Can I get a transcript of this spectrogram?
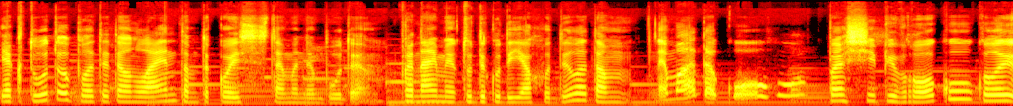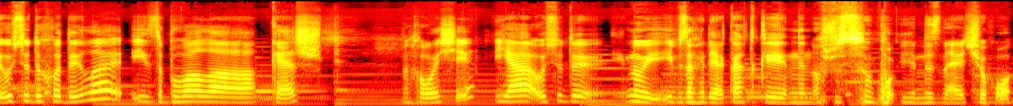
Як тут оплатити онлайн, там такої системи не буде. Принаймні туди, куди я ходила, там нема такого. Перші півроку, коли усюди ходила і забувала кеш. Гроші. Я усюди, ну і взагалі я картки не ношу з собою, я не знаю чого.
